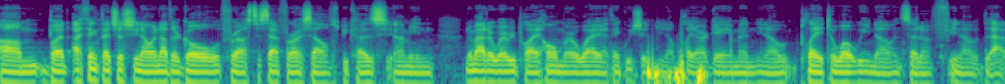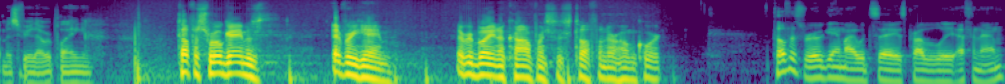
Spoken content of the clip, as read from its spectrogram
Um, but I think that's just you know another goal for us to set for ourselves because I mean, no matter where we play, home or away, I think we should you know play our game and you know play to what we know instead of you know the atmosphere that we're playing in. Toughest road game is every game. Everybody in a conference is tough on their home court. Toughest road game I would say is probably F&M.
